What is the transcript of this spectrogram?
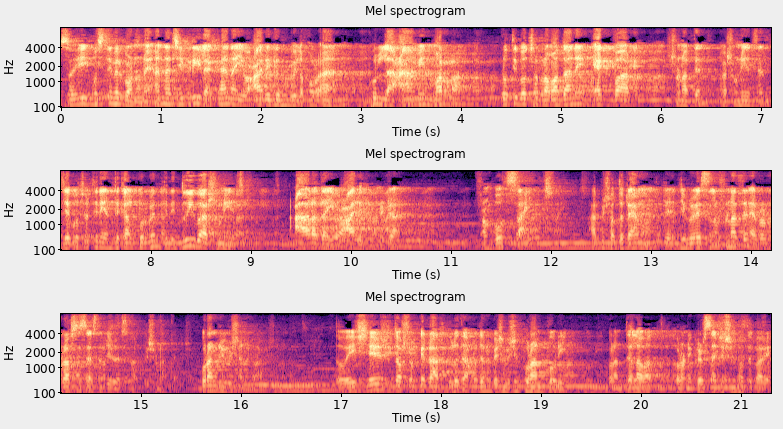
সহি মুসলিমের বর্ণনায়, আন্না জিবরিল কানা ইউআরিদুহু বিল কোরআন কুল্লা আমিন মাররা। প্রতি বছর রমাদানে একবার শোনাতেন বা শুনিয়েছেন। যে বছর তিনি ইন্তেকাল করবেন, তিনি দুইবার শুনিয়েছেন। আরাদা ইউআরিদু এটা ফ্রম বোথ আরবি শব্দটা এমন যে জিবরাইল ইসলাম শোনাতেন এবং রাসূল ইসলাম জিবরাইল ইসলামকে শোনাতেন। কোরআন রিভিশন করা। তো এই শেষ দশকের রাতগুলোতে আমরা যেন বেশি বেশি কোরআন পড়ি। কোরআন তেলাওয়াত কোরআনিক রিসাইটেশন হতে পারে,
